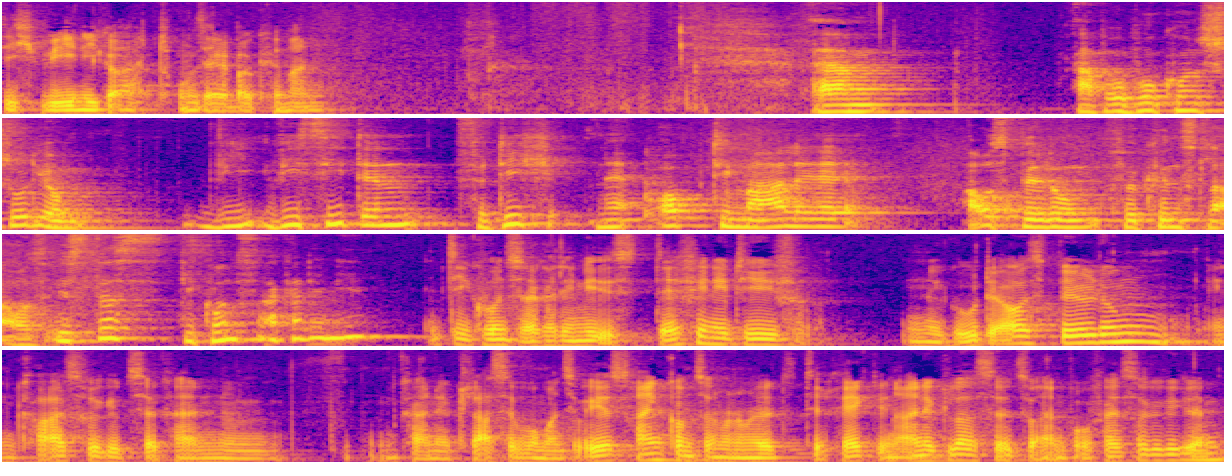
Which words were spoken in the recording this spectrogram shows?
sich weniger darum selber kümmern. Ähm, apropos Kunststudium, wie, wie sieht denn für dich eine optimale Ausbildung für Künstler aus? Ist das die Kunstakademie? Die Kunstakademie ist definitiv eine gute Ausbildung. In Karlsruhe gibt es ja keine, keine Klasse, wo man zuerst reinkommt, sondern man wird direkt in eine Klasse zu einem Professor gegeben.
